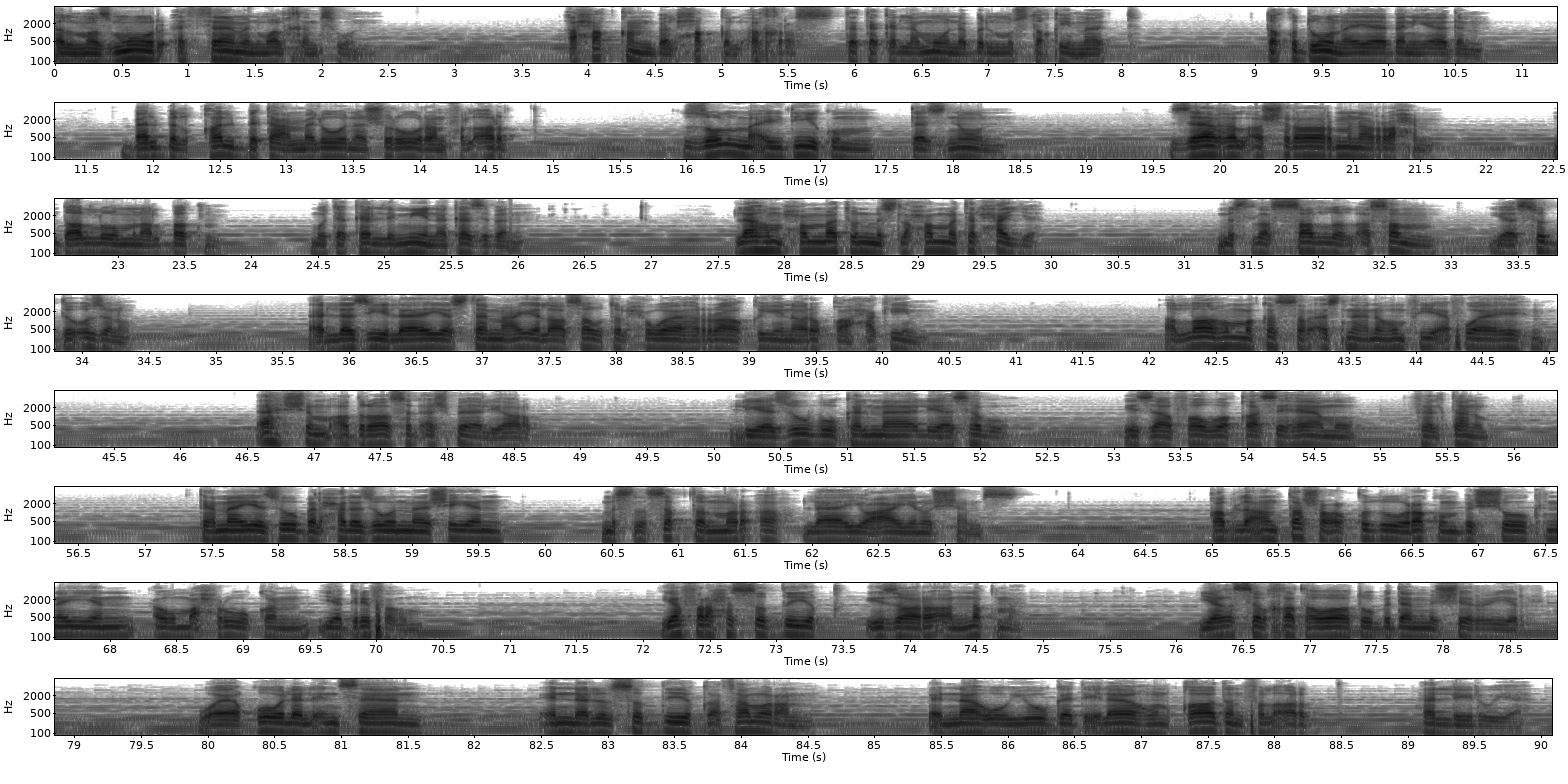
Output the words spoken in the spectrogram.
المزمور الثامن والخمسون. أحقا بالحق الأخرس تتكلمون بالمستقيمات. تقضون يا بني آدم بل بالقلب تعملون شرورا في الأرض. ظلم أيديكم تزنون. زاغ الأشرار من الرحم ضلوا من البطن متكلمين كذبا. لهم حمة مثل حمة الحية مثل الصل الأصم يسد أذنه. الذي لا يستمع إلى صوت الحواه الراقين رقى حكيم. اللهم كسر أسنانهم في أفواههم. أهشم أضراس الأشبال يا رب. ليذوبوا كالماء ليسهبوا إذا فوق سهامه فلتنب. كما يذوب الحلزون ماشيا مثل سقط المرأة لا يعاين الشمس. قبل أن تشعر قدوركم بالشوك نيا أو محروقا يجرفهم. يفرح الصديق إذا رأى النقمة. يغسل خطواته بدم الشرير. ويقول الإنسان إن للصديق ثمرا. إنه يوجد إله قاض في الأرض. هللويا.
